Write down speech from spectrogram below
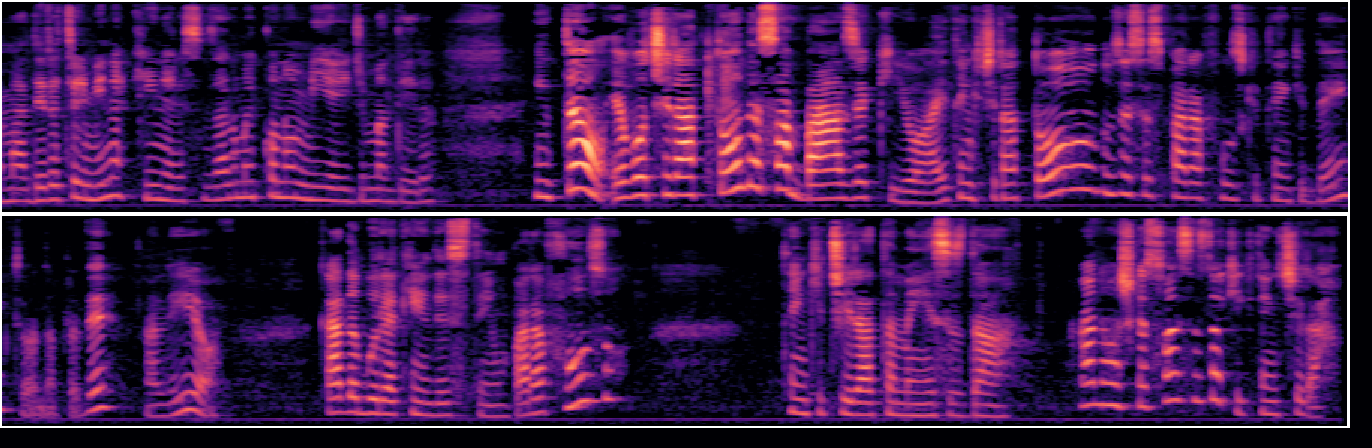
a madeira termina aqui, né? Eles fizeram uma economia aí de madeira. Então, eu vou tirar toda essa base aqui, ó. Aí tem que tirar todos esses parafusos que tem aqui dentro, ó. Dá pra ver? Ali, ó. Cada buraquinho desse tem um parafuso. Tem que tirar também esses da ah, não, acho que é só esses daqui que tem que tirar.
